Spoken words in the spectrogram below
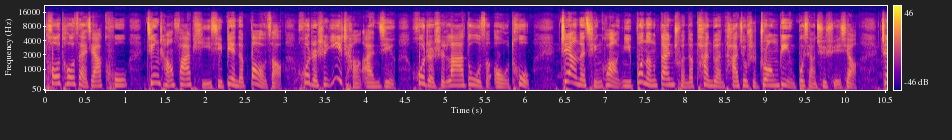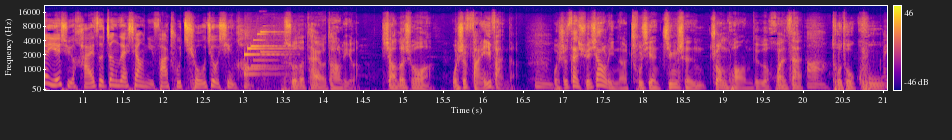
偷偷在家哭、经常发脾气、变得暴躁，或者是异常安静，或者是拉肚子、呕吐这样的情况，你不能单纯的判断他就是装病不想去学校。这也许孩子正在向你发出求救信号。说的太有道理了。小的时候啊。我是反一反的，嗯，我是在学校里呢出现精神状况这个涣散啊，偷偷哭，哎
